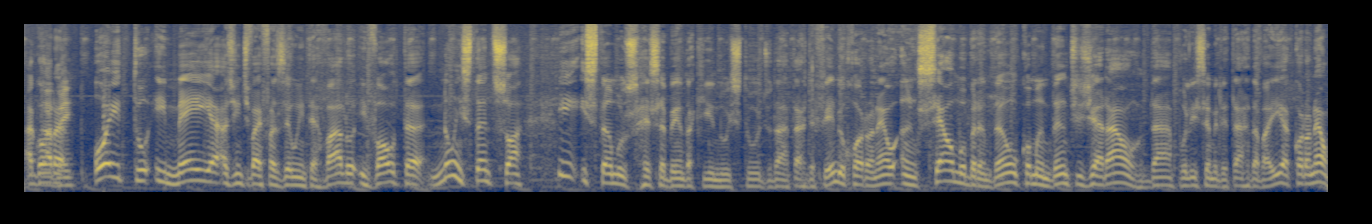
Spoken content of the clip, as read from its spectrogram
Agora, tá oito e meia, a gente vai fazer um intervalo e volta num instante só. E estamos recebendo aqui no estúdio da Tarde FM o Coronel Anselmo Brandão, comandante-geral da Polícia Militar da Bahia. Coronel,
